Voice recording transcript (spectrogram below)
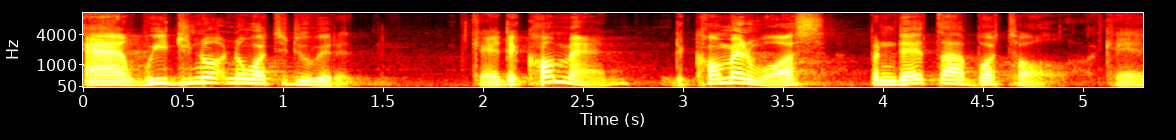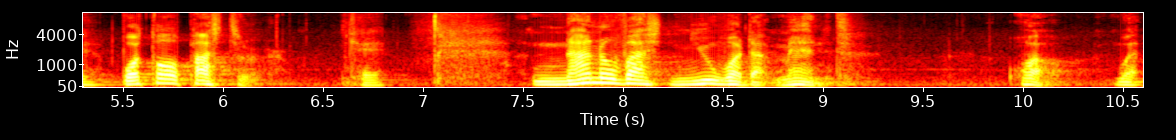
and we do not know what to do with it. Okay, the comment, the comment was, pendeta botol, okay, botol pastor, okay. None of us knew what that meant. Wow. Well,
